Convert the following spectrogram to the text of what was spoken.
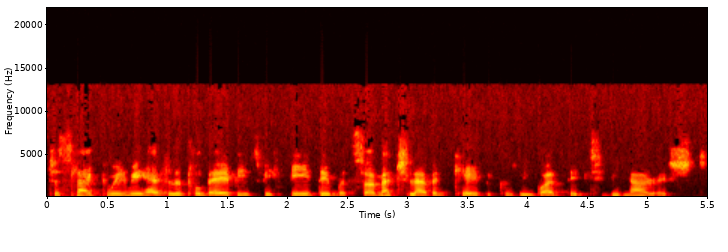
just like when we have little babies we feed them with so much love and care because we want them to be nourished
